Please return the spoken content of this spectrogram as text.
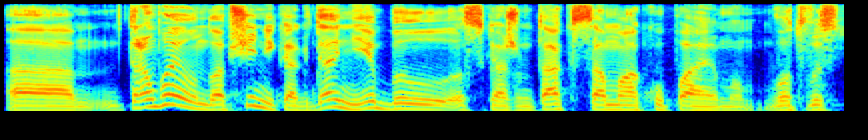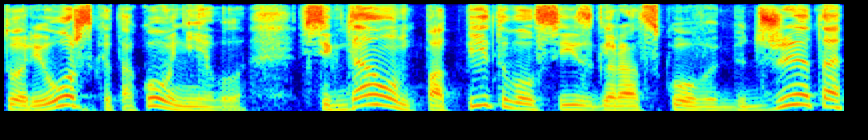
э, трамвай, он вообще никогда не был, скажем так, самоокупаемым. Вот в истории Орска такого не было. Всегда он подпитывался из городского бюджета,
